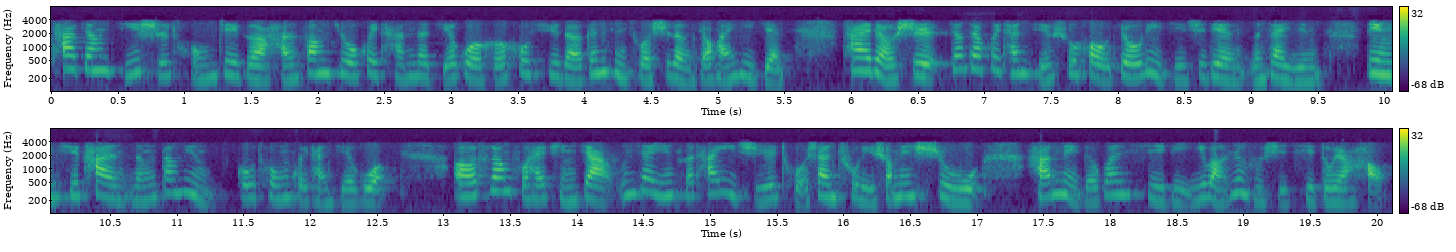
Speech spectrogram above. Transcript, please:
他将及时同这个韩方就会谈的结果和后续的跟进措施等交换意见。他还表示，将在会谈结束后就立即致电文在寅，并期盼能当面沟通会谈结果。呃，特朗普还评价文在寅和他一直妥善处理双边事务，韩美的关系比以往任何时期都要好。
